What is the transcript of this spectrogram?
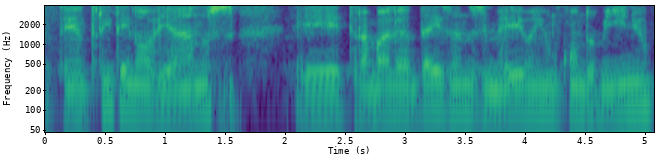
eu tenho 39 anos e trabalho há 10 anos e meio em um condomínio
